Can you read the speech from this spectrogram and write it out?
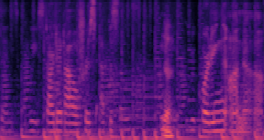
since we started our first episodes, yeah. recording on a,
